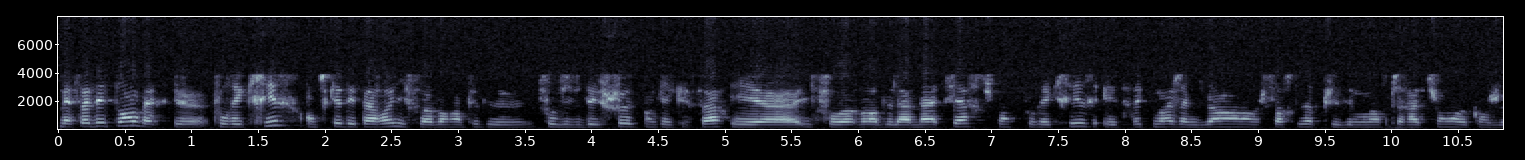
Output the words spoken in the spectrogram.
Bah, Ça dépend parce que pour écrire, en tout cas des paroles, il faut avoir un peu de. Il faut vivre des choses en quelque sorte. Et euh, il faut avoir de la matière, je pense, pour écrire. Et c'est vrai que moi, j'aime bien sortir, puiser mon inspiration euh, quand je,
